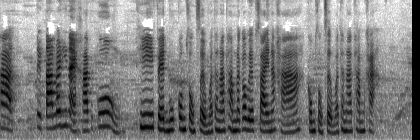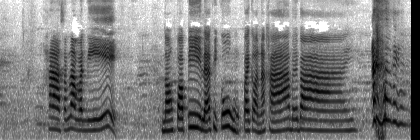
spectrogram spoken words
ค่ะ ติดตามได้ที่ไหนคะพี่กุ้ง ที่ Facebook กรมส่งเสริมวัฒนธรรมแล้วก็เว็บไซต์นะคะ กรมส่งเสริมวัฒนธรรมค่ะ ค่ะสำหรับวันนี้ น้องป๊อปปี้และพี่กุ้งไปก่อนนะคะ บ๊ายบาย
